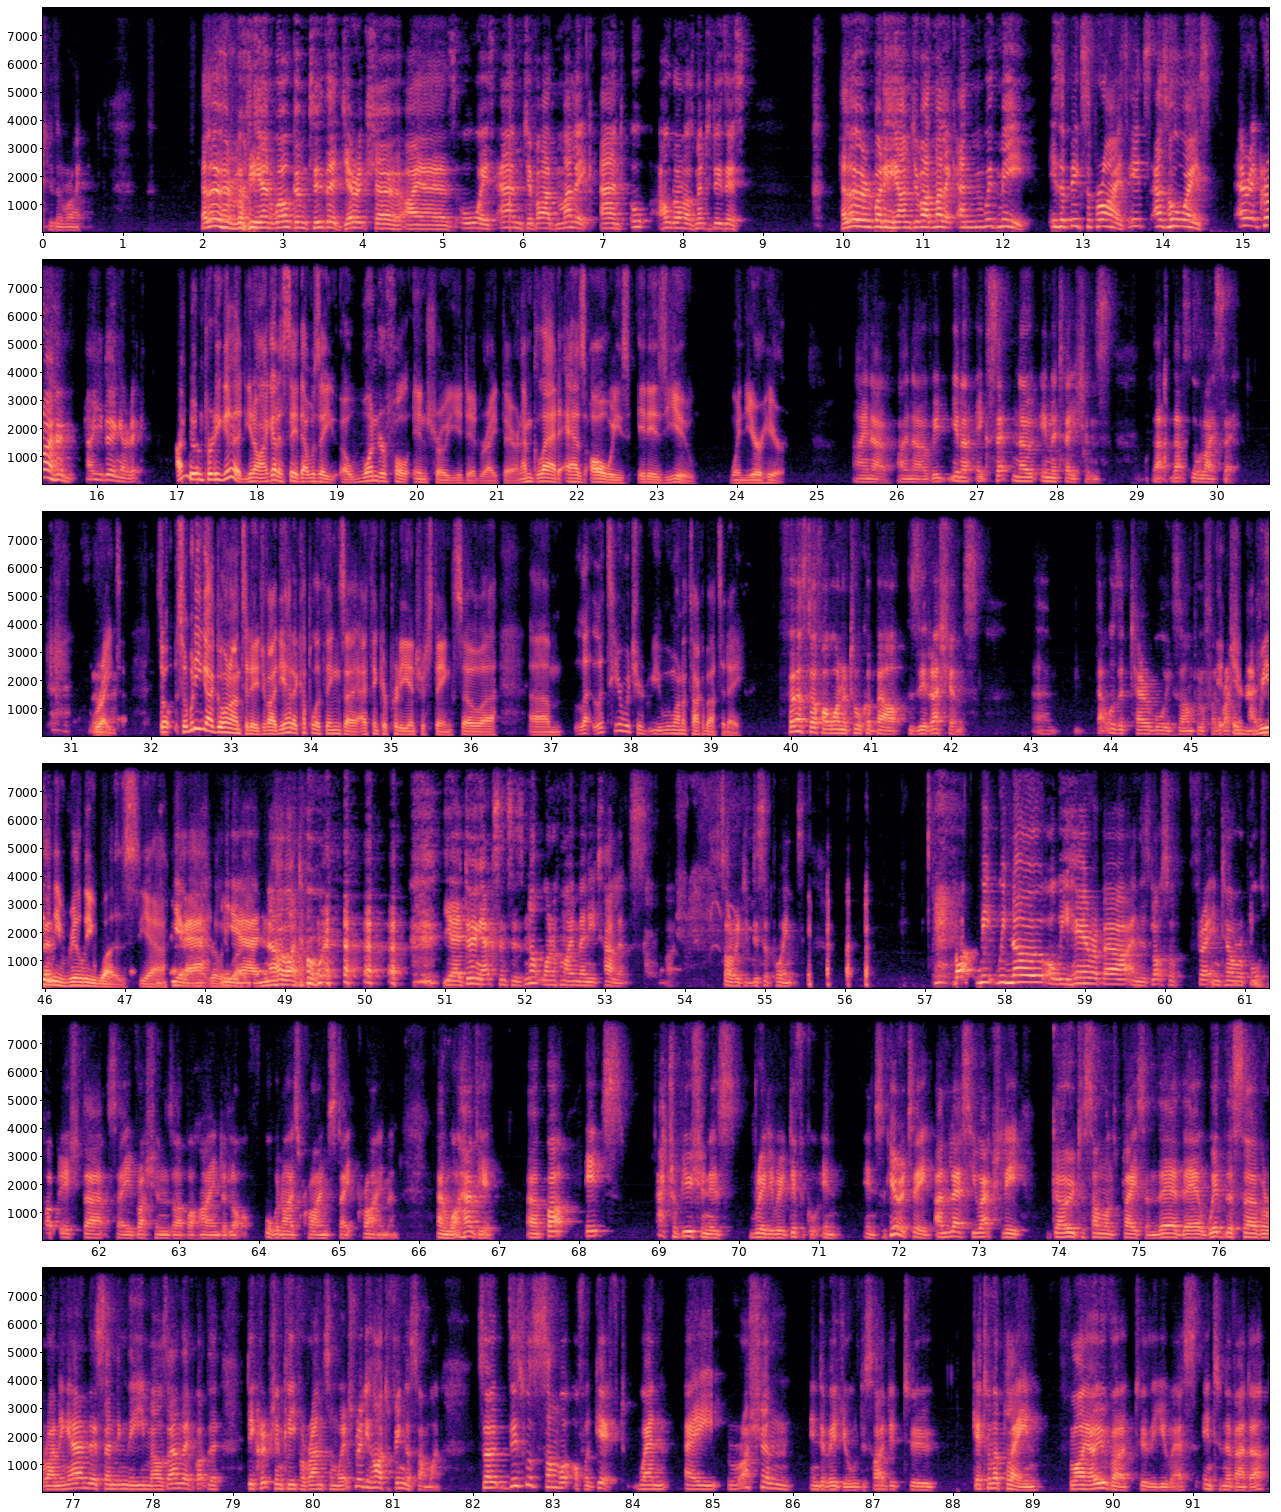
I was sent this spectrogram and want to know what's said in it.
to the right. Hello, everybody, and welcome to the Jerich Show. I, as always, am Javvad Malik. And oh, hold on, I was meant to do this. Hello, everybody. I'm Javvad Malik, and with me is a big surprise. It's, as always, Erich Kron. How are you doing, Erich? I'm doing pretty good. You know, I got to say that was a, a wonderful intro you did right there, and I'm glad, as always, it is you when you're here. I know, I know. We, you know, accept no imitations. That that's all I say. right. So, so what do you got going on today, Javvad? You had a couple of things I, I think are pretty interesting. So, uh, um, let, us hear what you're, you want to talk about today. First off, I want to talk about the Russians. Um, that was a terrible example of a it, Russian. It really, really was. Yeah. Yeah. Really yeah. Was. No, I don't. yeah, doing accents is not one of my many talents. Sorry to disappoint. But we, we know or we hear about, and there's lots of threat intel reports published that say Russians are behind a lot of organized crime, state crime, and and what have you. Uh, but its attribution is really, really difficult in in security unless you actually go to someone's place and they're there with the server running and they're sending the emails and they've got the decryption key for ransomware. It's really hard to finger someone. So this was somewhat of a gift when a Russian individual decided to get on a plane fly over to the US into Nevada,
